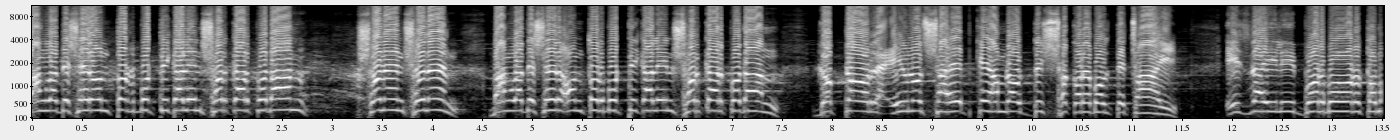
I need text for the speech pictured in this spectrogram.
বাংলাদেশের অন্তর্বর্তীকালীন সরকার প্রধান, শোনেন শোনেন, বাংলাদেশের অন্তর্বর্তীকালীন সরকার প্রধান ডক্টর ইউনুস সাহেবকে আমরা উদ্দেশ্য করে বলতে চাই। ইসরায়েলি বর্বরতম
